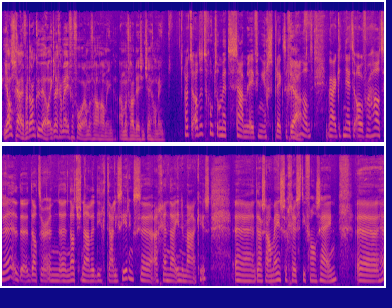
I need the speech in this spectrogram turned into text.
Jan Schrijver, dank u wel. Ik leg hem even voor aan mevrouw Hamming. Aan mevrouw Desentje Hamming. Het is altijd goed om met de samenleving in gesprek te gaan. Ja. Want waar ik het net over had, hè, de- dat er een eh, nationale digitaliseringsagenda in de maak is. eh, daar zou mijn suggestie van zijn. eh, hè,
